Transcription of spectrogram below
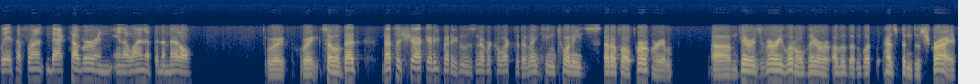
with a front and back cover and, and a lineup in the middle. Right, right. So that not to shock anybody who's never collected a 1920s NFL program, um, there is very little there other than what has been described.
